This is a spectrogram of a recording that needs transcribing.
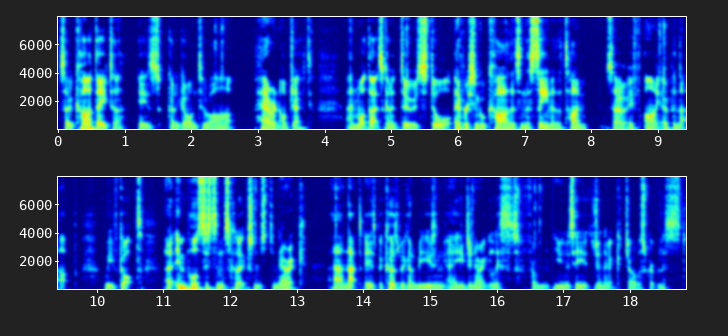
So car data is going to go onto our parent object. And what that's going to do is store every single car that's in the scene at the time. So if I open that up, we've got uh, import systems collections generic, and that is because we're going to be using a generic list from Unity, generic JavaScript list.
